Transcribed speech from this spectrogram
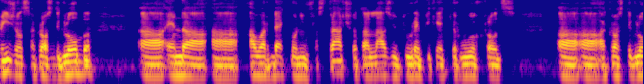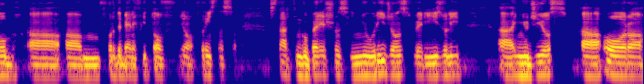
regions across the globe. Uh, and uh, uh, our backbone infrastructure that allows you to replicate your workloads uh, uh, across the globe uh, um, for the benefit of, you know, for instance, starting operations in new regions very easily, in new geos, or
